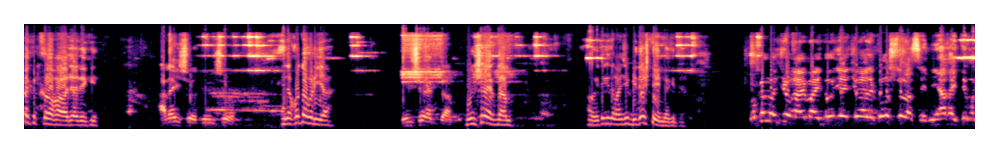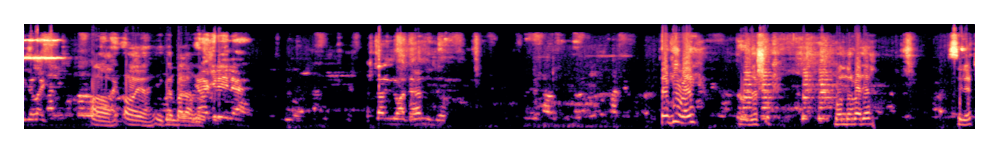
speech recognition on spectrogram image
প্যাকেট করা পাওয়া যায় দেখি। আড়াইশো দুইশো। এটা কত করিয়া? দুইশো একদম দুইশো একদম ও এটা কিন্তু মানুষ বিদেশ নেই নাকি লোকাল ভাই দুই যে যে কোলেস্ট্রল আছে নিয়া খাইতে মজা লাগে। ও ও এখানে বালা নিয়া গেলে না স্টান লোয়া দেখা নিল। থ্যাংক ইউ ভাই তো দর্শক বন্দর বাজার সিলেট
